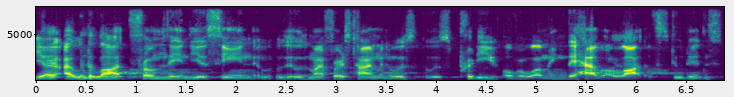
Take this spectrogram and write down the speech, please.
Yeah, I learned a lot from the India scene. It was, it was my first time, and it was it was pretty overwhelming. They have a lot of students,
